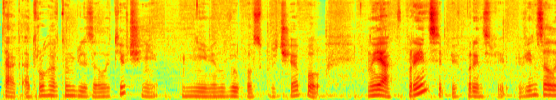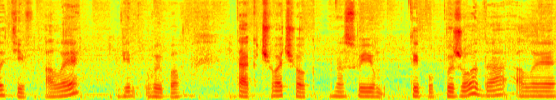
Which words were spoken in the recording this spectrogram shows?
Так, а другий автомобіль залетів чи ні? Ні, він випав з причепу. Ну як, в принципі, в принципі, він залетів, але він випав. Так, чувачок на своєму типу Peugeot, да, але.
